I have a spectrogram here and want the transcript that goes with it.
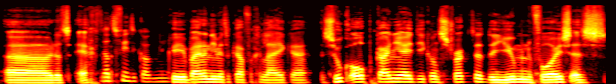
Eh, dat is echt Dat vind ik ook niet. kun je bijna niet met elkaar vergelijken. Zoek op Kanye Deconstructed, The Human Voice as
